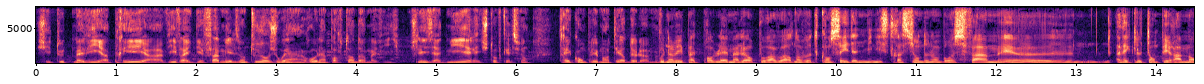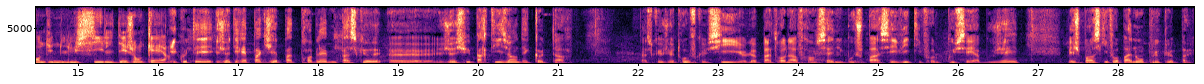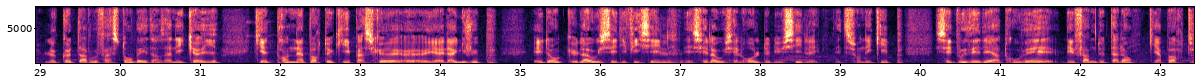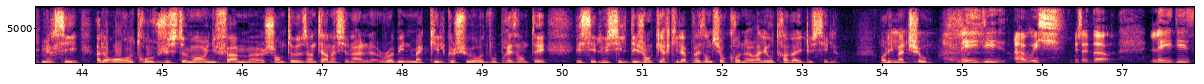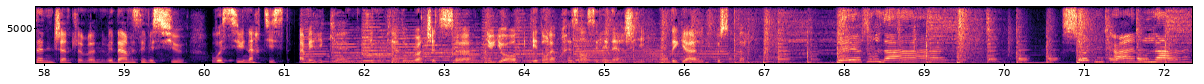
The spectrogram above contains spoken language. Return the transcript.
j'ai toute ma vie appris à vivre avec des femmes et elles ont toujours joué un rôle important dans ma vie. Je les admire et je trouve qu'elles sont très complémentaires de l'homme. Vous n'avez pas de problème alors pour avoir dans votre conseil d'administration de nombreuses femmes, et, euh, avec le tempérament d'une Lucille Desjonquers. Écoutez, je dirais pas que j'ai pas de problème parce que euh, je suis partisan des quotas. Parce que je trouve que si le patronat français ne bouge pas assez vite, il faut le pousser à bouger. Mais je pense qu'il faut pas non plus que le, le quota vous fasse tomber dans un écueil qui est de prendre n'importe qui parce que euh, a une jupe. Et donc là où c'est difficile, et c'est là où c'est le rôle de Lucille et de son équipe, c'est de vous aider à trouver des femmes de talent qui apportent. Merci. Alors on retrouve justement une femme euh, chanteuse internationale, Robin McKill, que je suis heureux de vous présenter. Et c'est Lucille Desjonquers qui la présente sur Croner. Allez au travail, Lucille. Oh, les machos. Ladies, ah oui, j'adore. Ladies and gentlemen, mesdames et messieurs, voici une artiste américaine qui nous vient de Rochester, New York, et dont la présence et l'énergie n'ont d'égal que son talent. Kind of light,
